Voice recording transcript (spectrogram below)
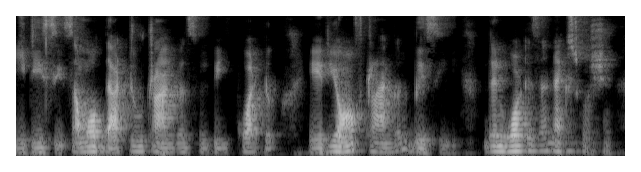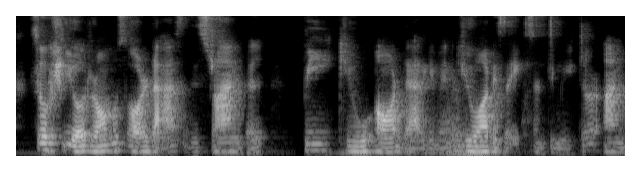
EDC. Sum of that two triangles will be equal to area of triangle BCE. Then what is the next question? So here Ramu solved as this triangle PQR they are given. QR is 8 centimeter and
